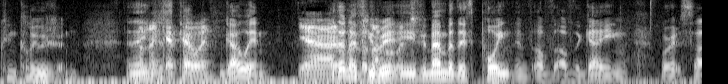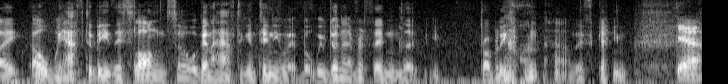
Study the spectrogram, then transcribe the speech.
conclusion, and then And it just kept kept going. going. yeah. I, don't know if you really, if you remember this point of, of of the game where it's like, oh, we have to be this long, so we're going to have to continue it, but we've done everything that you probably want out of this game. Yeah,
